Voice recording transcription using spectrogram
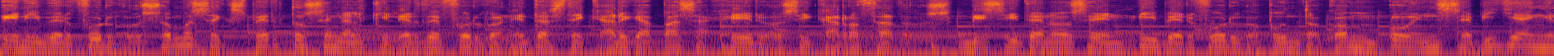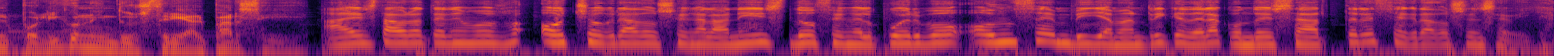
En Iberfurgo somos expertos en alquiler de furgonetas de carga, pasajeros y carrozados. Visítanos en iberfurgo.com o en Sevilla en el Polígono Industrial Parsi. A esta hora tenemos 8 grados en Alanís, 12 en El Cuervo, 11 en Villamanrique de la Condesa, 13 grados en Sevilla.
